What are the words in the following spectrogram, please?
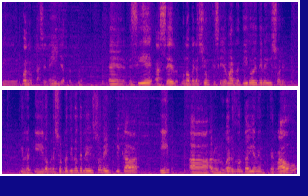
eh, bueno, la CNI ya eh, decide hacer una operación que se llama retiro de televisores. Y, la operación retiro de televisores implicaba ir a, los lugares donde habían enterrado,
